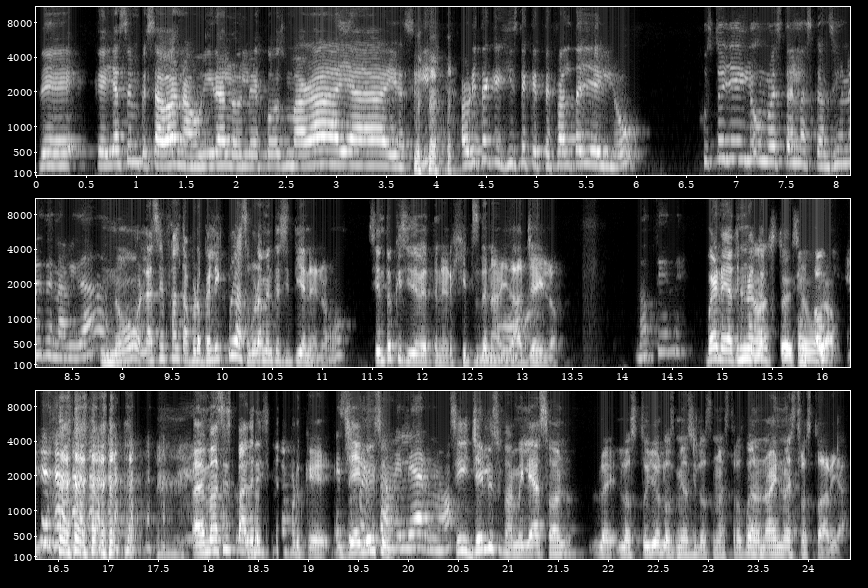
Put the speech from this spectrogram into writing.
de que ya se empezaban a oír a lo lejos Mariah y así. Ahorita que dijiste que te falta J-Lo, justo J-Lo no está en las canciones de Navidad. No, le hace falta, pero película seguramente sí tiene, ¿no? Siento que sí debe tener hits de No. Navidad, J-Lo. No tiene. Bueno, ya tiene una No estoy seguro. Además es padrísima porque Es J-Lo y su, familiar, ¿no? sí, J-Lo y su familia son los tuyos, los míos y los nuestros. Bueno, no hay nuestros todavía,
